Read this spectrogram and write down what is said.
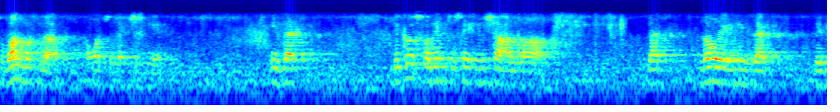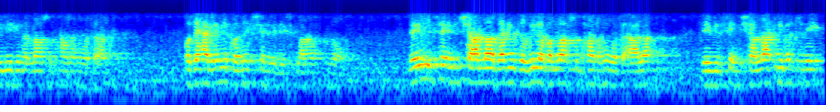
So one Muslim I want to mention here is that because for them to say inshallah, that no way means that they believe in Allah subhanahu wa ta'ala, or they have any connection with Islam, no. They will say, inshallah, that is the will of Allah subhanahu wa ta'ala. They will say, inshallah, even today,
